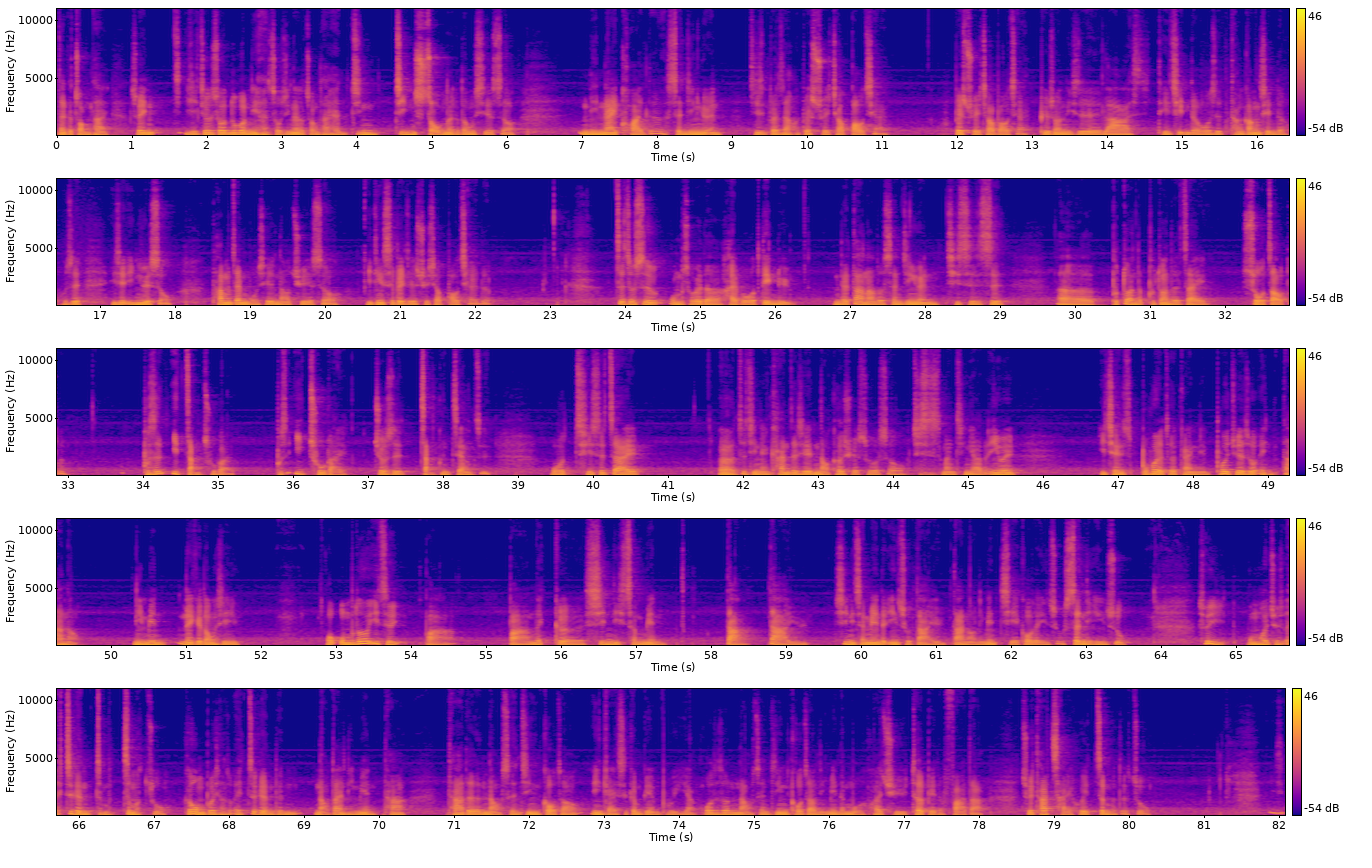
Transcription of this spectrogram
那个状态，所以也就是说，如果你很熟悉那个状态，很精精熟那个东西的时候，你那一块的神经元基本上会被水鞘包起来，被水鞘包起来。比如说你是拉提琴的，或是弹钢琴的，或是一些音乐手，他们在某些脑区的时候，一定是被这些水鞘包起来的。这就是我们所谓的海博定律。你的大脑的神经元其实是，呃，不断的、不断的在塑造的，不是一长出来，不是一出来就是长成这样子。我其实，在呃这几年看这些脑科学书的时候，其实是蛮惊讶的，因为以前不会有这个概念，不会觉得说，哎，大脑里面那个东西，我我们都一直把把那个心理层面大大于心理层面的因素大于大脑里面结构的因素、生理因素，所以我们会觉得，哎，这个人怎么这么做？可我们不会想说，哎，这个人的脑袋里面，他他的脑神经构造应该是跟别人不一样，或者说脑神经构造里面的某一块区域特别的发达，所以他才会这么的做。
